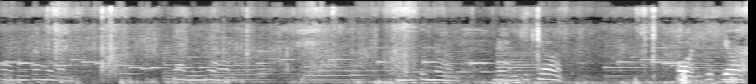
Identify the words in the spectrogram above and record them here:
ยอดนี้ก็งามยอดนี้งามนี้ก็งามงามทุกยอด อ่อนทุกยอด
